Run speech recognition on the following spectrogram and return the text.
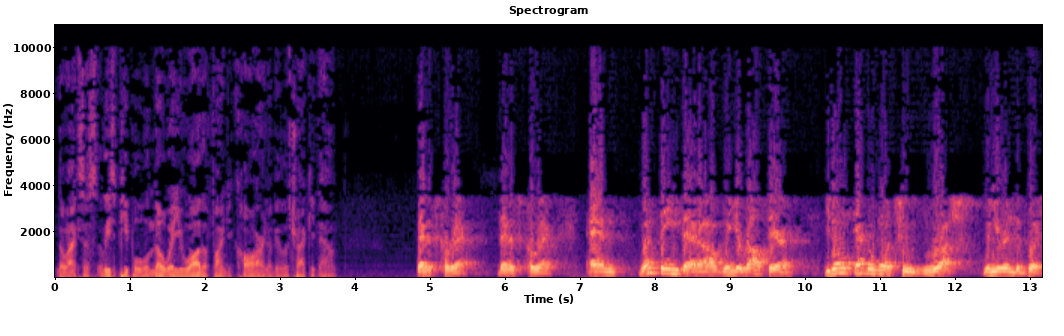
no access. At least people will know where you are. They'll find your car and they'll be able to track you down. That is correct. That is correct. And one thing that uh, when you're out there, you don't ever want to rush when you're in the bush.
